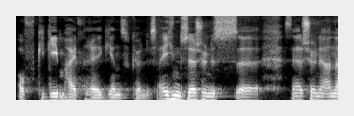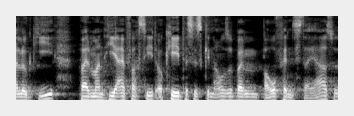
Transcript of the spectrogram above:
auf Gegebenheiten reagieren zu können. Das ist eigentlich ein sehr schönes, äh, sehr schöne Analogie, weil man hier einfach sieht, okay, das ist genauso beim Baufenster, ja. Also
